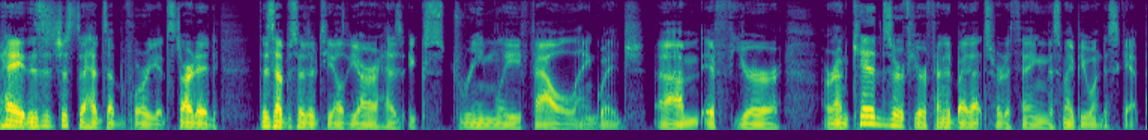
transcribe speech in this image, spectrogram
hey, this is just a heads up before we get started. This episode of TLDR has extremely foul language. Um, if you're around kids or if you're offended by that sort of thing, this might be one to skip.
